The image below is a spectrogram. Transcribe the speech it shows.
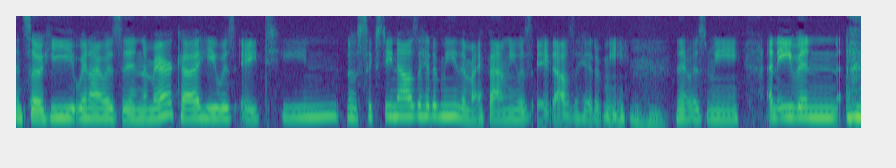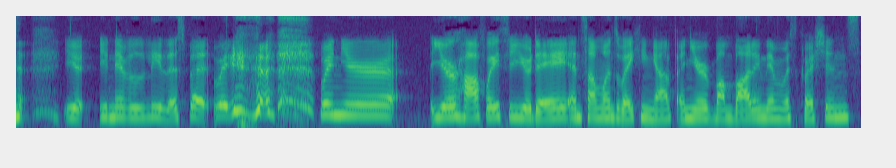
And so he when i was in america he was 18 no 16 hours ahead of me then my family was eight hours ahead of me. Mhm. and it was me. And even you you never believe this but when when you're you're halfway through your day and someone's waking up and you're bombarding them with questions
